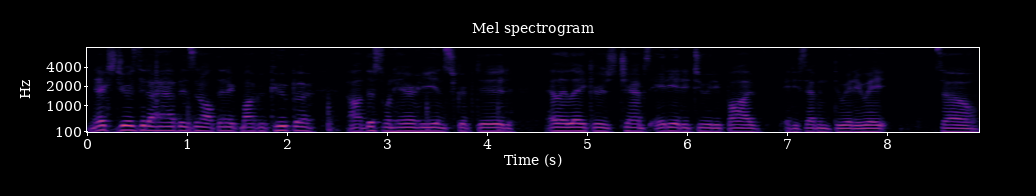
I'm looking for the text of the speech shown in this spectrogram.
next jersey that I have is an authentic Michael Cooper. Uh, this one here, he inscripted LA Lakers champs 80, 82, 85, 87 through 88. So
